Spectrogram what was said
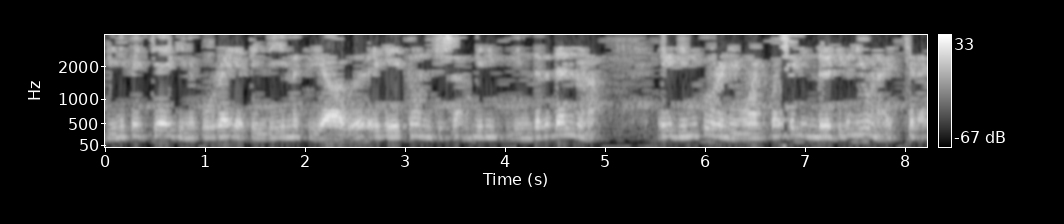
ගිනි පෙට්ටියයි ගිනි කූරයි ඇතිලීම ක්‍රියාව හේතුන් නිසා ගිනි ගින්දර දැල්ුණා. ඒ ගිනි කෝර නෙවුවාට පස්සේ ගින්දර ටික නිවුණා එච්චරයි.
